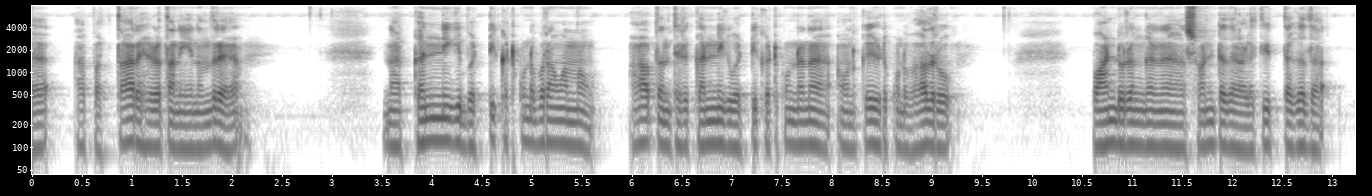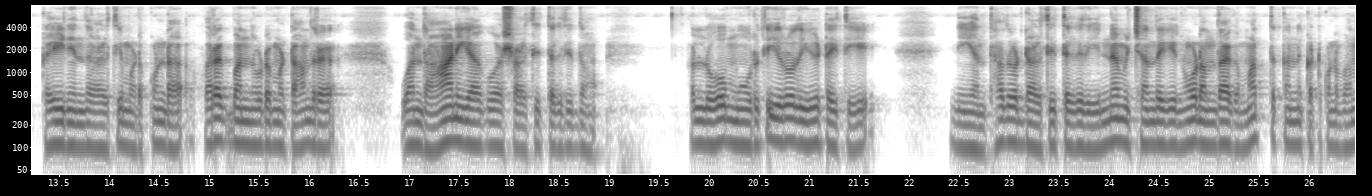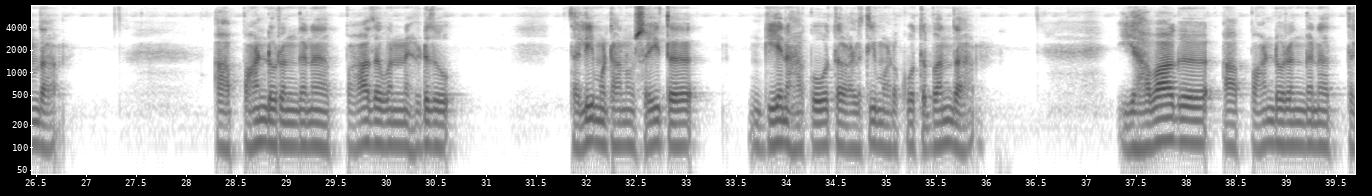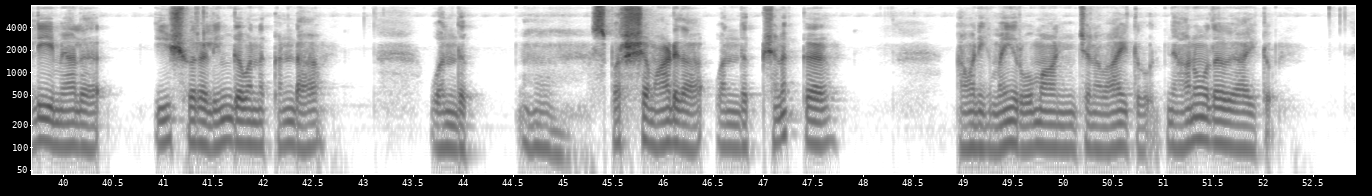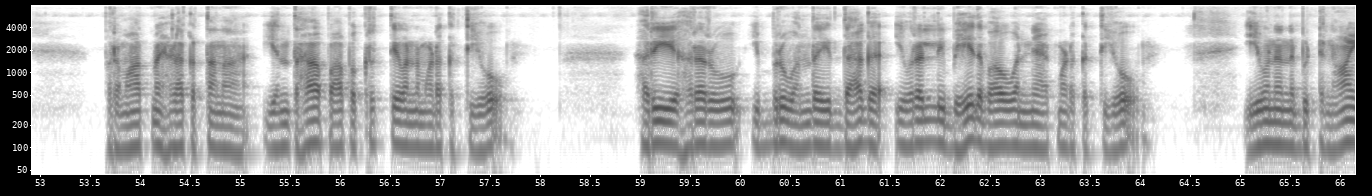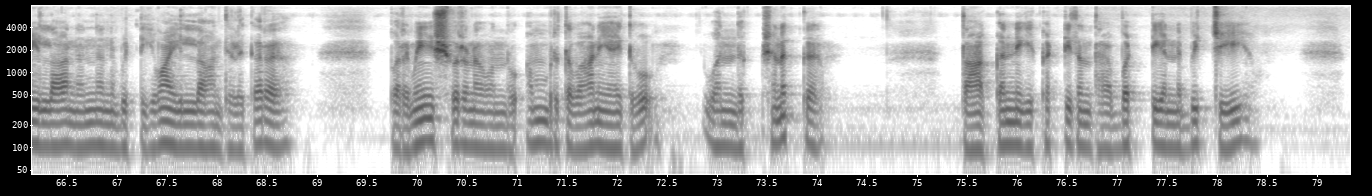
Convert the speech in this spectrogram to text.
ಆ ಪತ್ತಾರ ಹೇಳ್ತಾನೆ ಏನಂದ್ರೆ, ನಾ ಕಣ್ಣಿಗೆ ಬಟ್ಟೆ ಕಟ್ಕೊಂಡು ಬರವ ನಾವು. ಕಣ್ಣಿಗೆ ಬಟ್ಟೆ ಕಟ್ಕೊಂಡನ ಅವನ ಕೈ ಹಿಡ್ಕೊಂಡು ಹೋದರು. ಪಾಂಡುರಂಗನ ಸೊಂಟದ ಅಳತಿ ತೆಗೆದ. ಕೈನಿಂದ ಅಳತಿ ಮಾಡ್ಕೊಂಡ ಹೊರಗೆ ಬಂದು ನೋಡೋ ಮಟ್ಟ ಅಂದ್ರೆ ಒಂದು ಆಣಿಗೆ ಆಗುವಷ್ಟು ಅಳತಿ ತೆಗೆದಿದ್ದವು. ಅಲ್ಲೋ ಮೂರ್ತಿ ಇರೋದು ಏಟೈತಿ. ನೀ ಎಂಥ ದೊಡ್ಡ ಅಳತಿ ತೆಗೆದು ಇನ್ನೊಮ್ಮೆ ಚೆಂದಾಗಿ ನೋಡಂದಾಗ ಮತ್ತೆ ಕಣ್ಣು ಕಟ್ಕೊಂಡು ಬಂದ. ಆ ಪಾಂಡುರಂಗನ ಪಾದವನ್ನು ಹಿಡಿದು ತಲಿ ಮಠನೂ ಸಹಿತ ಗೇನ್ ಹಾಕೋತ ಅಳತಿ ಮಾಡ್ಕೋತ ಬಂದ. ಯಾವಾಗ ಆ ಪಾಂಡುರಂಗನ ತಲಿ ಮ್ಯಾಲ ಈಶ್ವರ ಲಿಂಗವನ್ನು ಕಂಡ ಒಂದು ಸ್ಪರ್ಶ ಮಾಡಿದ ಒಂದು ಕ್ಷಣಕ್ಕೆ ಅವನಿಗೆ ಮೈ ರೋಮಾಂಚನವಾಯಿತು, ಜ್ಞಾನೋದಯವಾಯಿತು. ಪರಮಾತ್ಮ ಹೇಳಕತ್ತಾನ, ಎಂತಹ ಪಾಪಕೃತ್ಯವನ್ನು ಮಾಡಕತ್ತೀಯೋ? ಹರಿ ಹರರು ಇಬ್ಬರು ಒಂದೇ ಇದ್ದಾಗ ಇವರಲ್ಲಿ ಭೇದ ಭಾವವನ್ನು ಯಾಕೆ ಮಾಡಕತ್ತೀಯೋ? ಇವನನ್ನು ಬಿಟ್ಟು ನಾ ಇಲ್ಲ, ನನ್ನನ್ನು ಬಿಟ್ಟು ಇವ ಇಲ್ಲ ಅಂತ ಹೇಳಿಕಾರ ಪರಮೇಶ್ವರನ ಒಂದು ಅಮೃತವಾಣಿಯಾಯಿತು. ಒಂದು ಕ್ಷಣಕ್ಕೆ ತಾ ಕಣ್ಣಿಗೆ ಕಟ್ಟಿದಂತಹ ಬಟ್ಟೆಯನ್ನು ಬಿಚ್ಚಿ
